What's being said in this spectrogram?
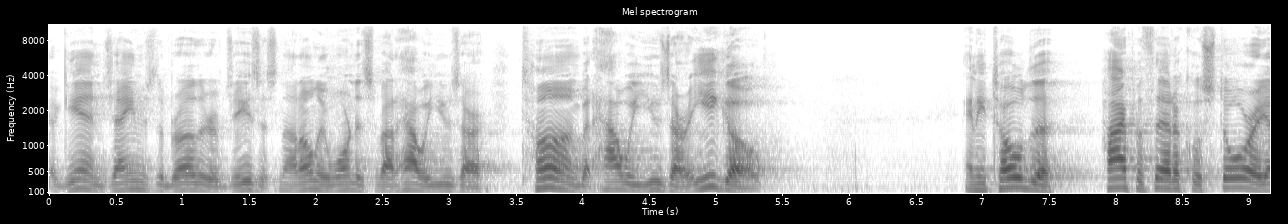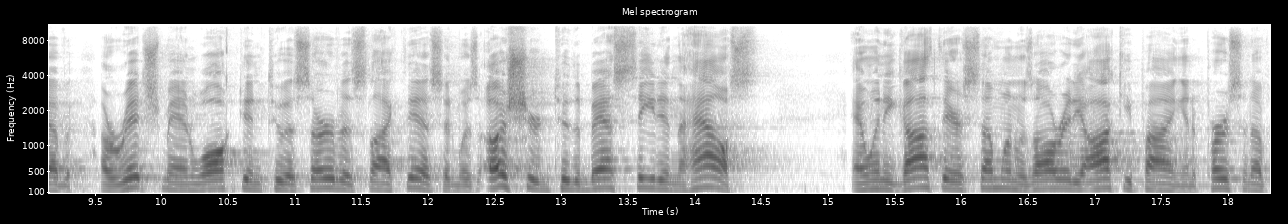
Again, James, the brother of Jesus, not only warned us about how we use our tongue, but how we use our ego. And he told the hypothetical story of a rich man walked into a service like this and was ushered to the best seat in the house. And when he got there, someone was already occupying, and a person of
